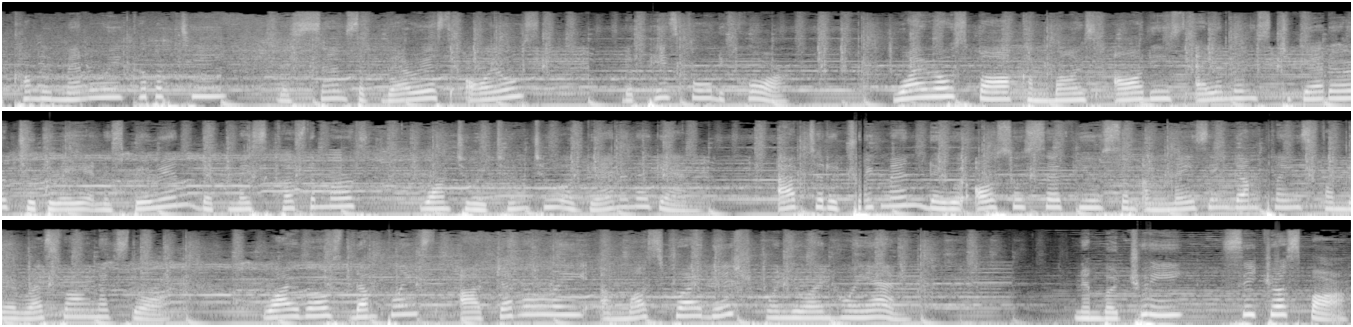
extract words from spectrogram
complimentary cup of tea, the scents of various oils, the peaceful decor. White Spa combines all these elements together to create an experience that makes customers want to return to again and again. After the treatment, they will also serve you some amazing dumplings from their restaurant next door. White Rose dumplings are definitely a must-try dish when you are in Hoi An. Number 3. Citrus Spa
